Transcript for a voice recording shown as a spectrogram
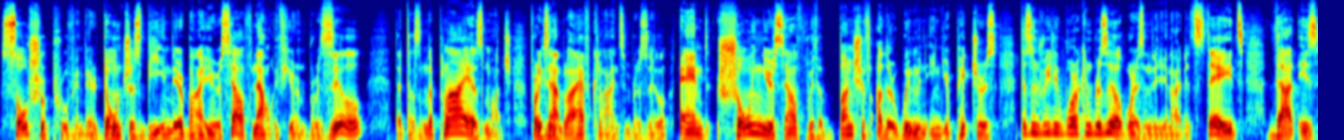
social proof in there. Don't just be in there by yourself. Now, if you're in Brazil, that doesn't apply as much. For example, I have clients in Brazil, and showing yourself with a bunch of other women in your pictures doesn't really work in Brazil. Whereas in the United States, that is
